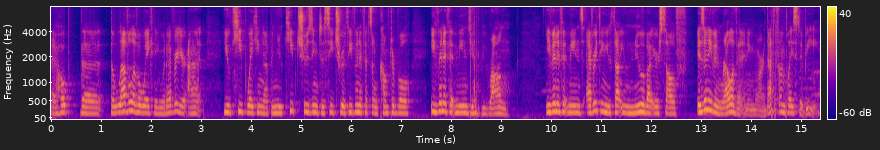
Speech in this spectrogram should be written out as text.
I hope the the level of awakening, whatever you're at, you keep waking up and you keep choosing to see truth, even if it's uncomfortable, even if it means you have to be wrong, even if it means everything you thought you knew about yourself isn't even relevant anymore. That's a fun place to be.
